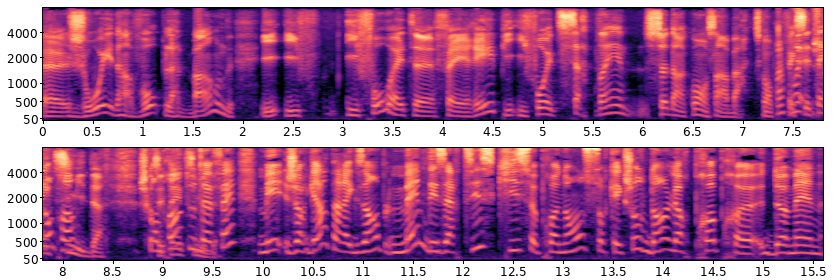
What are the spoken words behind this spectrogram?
euh, jouer dans vos plates-bandes, il, il, faut être ferré puis il faut être certain de ce dans quoi on s'embarque. Tu comprends? Fait que c'est intimidant. Je comprends tout à fait, mais je regarde par exemple même des artistes qui se prononcent sur quelque chose dans leur propre euh, domaine.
